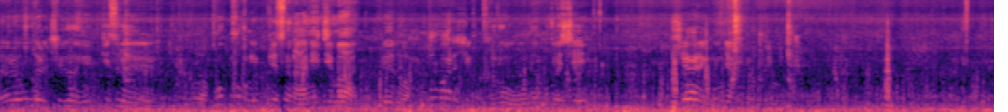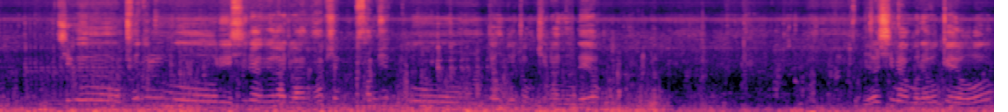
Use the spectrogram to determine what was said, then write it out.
여러분들 지금 입깃을 뭐 폭풍 입깃은 아니지만 그래도 한두 마리씩 들어오는 것이 씨알이 굉장히 좋습니다. 지금 초들물이 시작해가지고 한 30, 30분 정도 좀 지났는데요. 열심히 한번 해볼게요.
